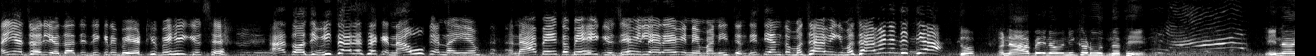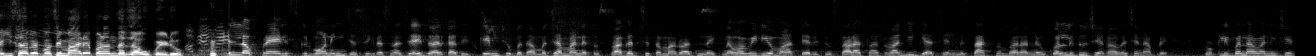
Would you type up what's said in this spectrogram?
અહીંયા જોઈ લ્યો દાદી દીકરી બે હેઠી બેહી ગયું છે. આ તો હજી વિચારે છે કે નાવું કે નહીં એમ. અને આ બે તો બેહી ગયું જેવી લેર આવીને એમાં નીચે. દિત્યાને તો મજા આવી ગઈ. મજા આવે ને દિત્યા? તો અને આ બેન હવે નીકળવું જ નથી. એના હિસાબે પછી મારે પણ અંદર જવું પડ્યું. હેલો ફ્રેન્ડ્સ ગુડ મોર્નિંગ જય શ્રી કૃષ્ણ. જય દ્વારકાધીશ. કેમ છો બધા? મજામાં ને? તો સ્વાગત છે તમારું આજના એક નવા વિડીયોમાં. અત્યારે જો સાડા સાત વાગી ગયા છે અને મેં શાક સંભાર અને એવું કરી લીધું છે અને હવે છે ને આપણે રોટલી બનાવવાની છે.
